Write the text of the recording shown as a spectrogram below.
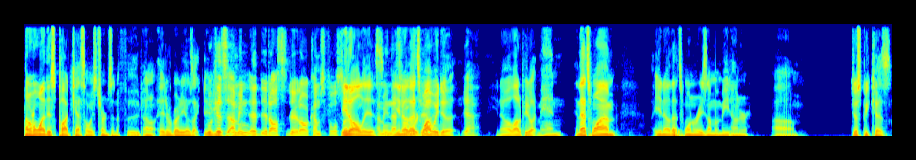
I don't know why this podcast always turns into food. I don't. Everybody was like, dude, Because I mean, it, it all it all comes full. it all is. I mean, that's you know, that's why doing. we do it. Yeah, You know, a lot of people are like, man, and that's why I'm, you know, that's one reason I'm a meat hunter. Um, just because,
